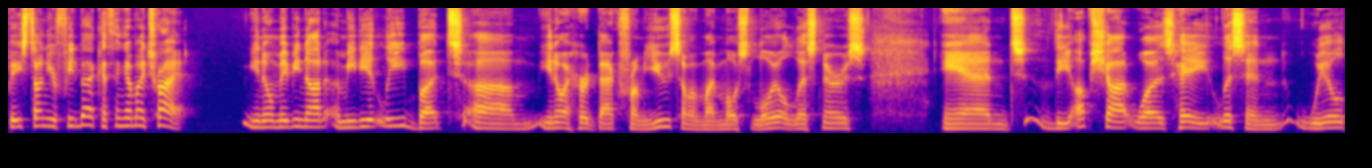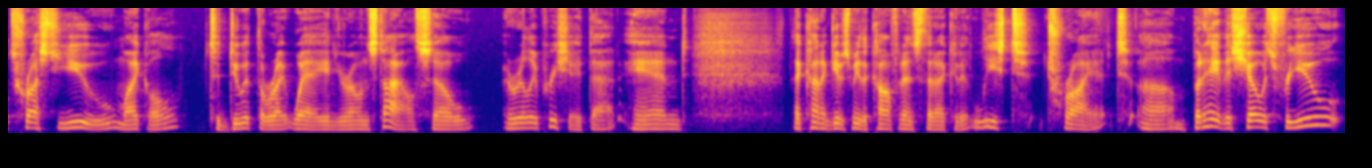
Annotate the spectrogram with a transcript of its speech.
based on your feedback, I think I might try it you know, maybe not immediately, but, um, you know, I heard back from you, some of my most loyal listeners. And the upshot was hey, listen, we'll trust you, Michael, to do it the right way in your own style. So I really appreciate that. And, that kind of gives me the confidence that I could at least try it. Um, but hey, this show is for you.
